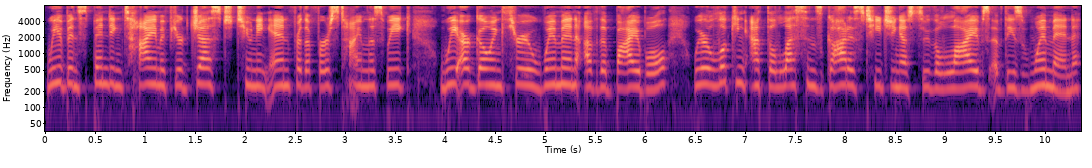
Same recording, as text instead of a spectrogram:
We have been spending time, if you're just tuning in for the first time this week, we are going through women of the Bible. We're looking at the lessons God is teaching us through the lives of these women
